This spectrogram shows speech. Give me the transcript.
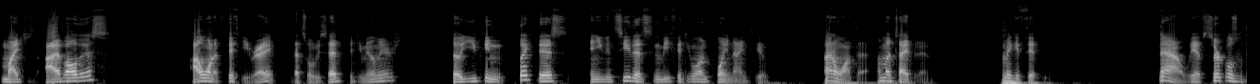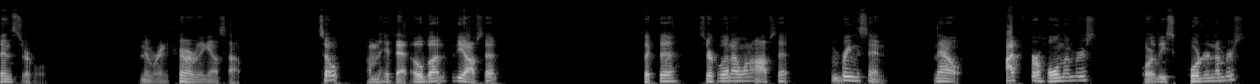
might just eyeball this. I want it 50, right? That's what we said, 50 millimeters. So you can click this and you can see that it's going to be 51.92. I don't want that. I'm going to type it in. Make it 50. Now, we have circles within circles. And then we're going to trim everything else out. So, I'm going to hit that O button for the offset. Click the circle that I want to offset, and bring this in. Now, I prefer whole numbers, or at least quarter numbers.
